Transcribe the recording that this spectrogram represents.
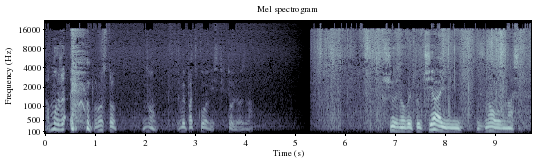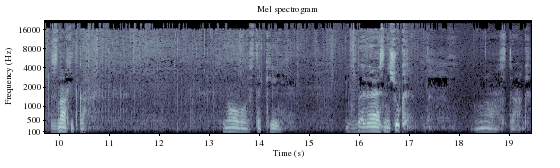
А може просто ну, випадковість, хто його знав. Щойно випив чай і знову в нас знахідка. Знову ось такий березничок. Ось так.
